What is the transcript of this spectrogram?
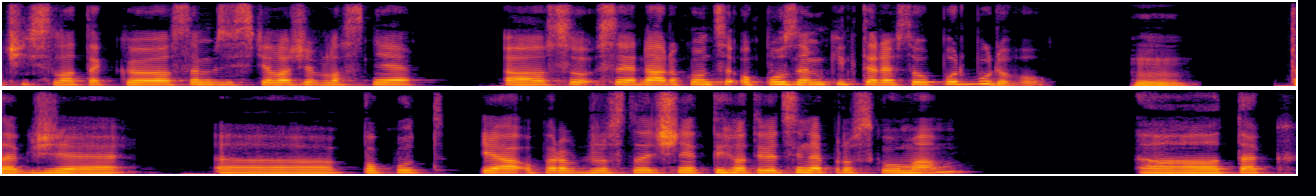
čísla, tak uh, jsem zjistila, že vlastně uh, se jedná dokonce o pozemky, které jsou pod budovou. Hmm. Takže uh, pokud já opravdu dostatečně tyhle ty věci neproskoumám, uh, tak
